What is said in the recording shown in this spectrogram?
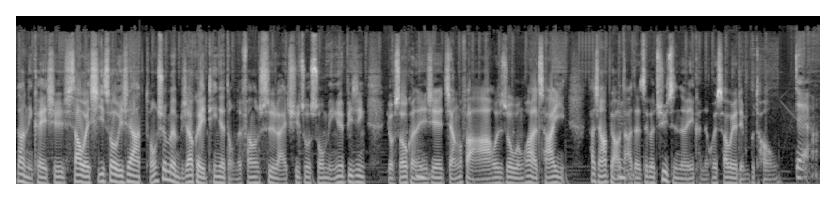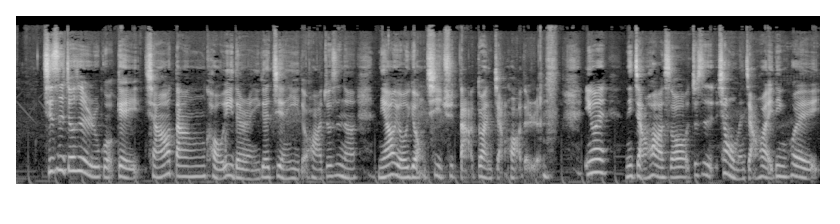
让你可以去稍微吸收一下同学们比较可以听得懂的方式来去做说明，因为毕竟有时候可能一些讲法啊，或者说文化的差异，他想要表达的这个句子呢，也可能会稍微有点不同。对啊，其实就是如果给想要当口译的人一个建议的话，就是呢，你要有勇气去打断讲话的人，因为你讲话的时候，就是像我们讲话一定会。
